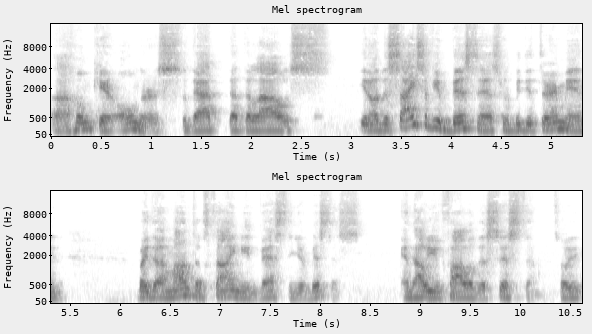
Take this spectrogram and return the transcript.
uh, home care owners. So that that allows you know the size of your business will be determined by the amount of time you invest in your business and how you follow the system. So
